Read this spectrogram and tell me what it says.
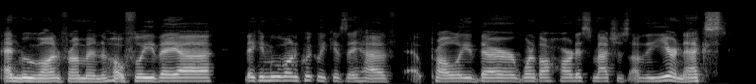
and move on from, and hopefully they uh they can move on quickly because they have uh, probably their one of the hardest matches of the year next,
